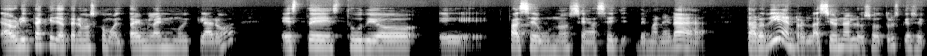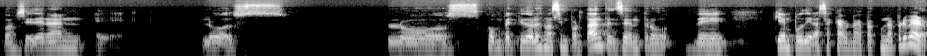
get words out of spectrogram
ahorita que ya tenemos como el timeline muy claro, este estudio eh, fase 1 se hace de manera tardía en relación a los otros que se consideran eh, los los competidores más importantes dentro de quién pudiera sacar una vacuna primero.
